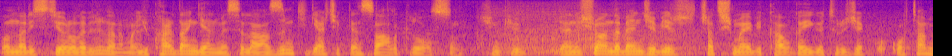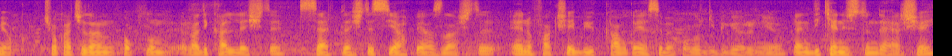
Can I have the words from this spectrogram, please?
Onlar istiyor olabilirler ama yukarıdan gelmesi lazım ki gerçekten sağlıklı olsun. Çünkü yani şu anda bence bir çatışmayı, bir kavgayı götürecek ortam yok. Çok açıdan toplum radikalleşti, sertleşti, siyah beyazlaştı. En ufak şey büyük kavgaya sebep olur gibi görünüyor. Yani diken üstünde her şey.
